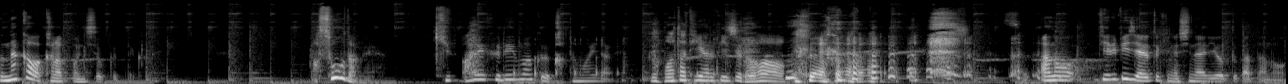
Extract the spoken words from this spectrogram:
の中は空っぽにしておくっていうかね。あそうだね。きあれフレームワークの塊だね。また TRPG だ。わ あの TLPG やる時のシナリオとかってあの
